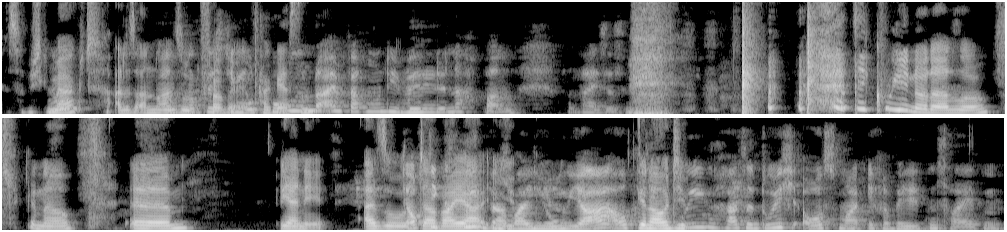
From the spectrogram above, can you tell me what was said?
Das habe ich gemerkt. Alles andere so wirklich die ver Motoren vergessen. oder einfach nur die wilden Nachbarn? Man weiß es nicht. Die Queen oder so. Genau. Ähm, ja, nee. Also Auch da war Queen ja. war mal jung, ja. Auch Genau, die die- Queen hatte durchaus mal ihre wilden Zeiten.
